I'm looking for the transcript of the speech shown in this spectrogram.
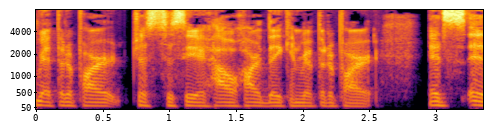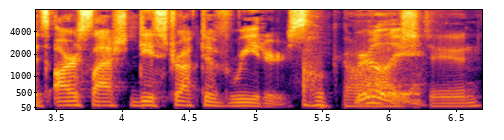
rip it apart just to see how hard they can rip it apart. It's it's r slash destructive readers. oh gosh, Really? dude.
